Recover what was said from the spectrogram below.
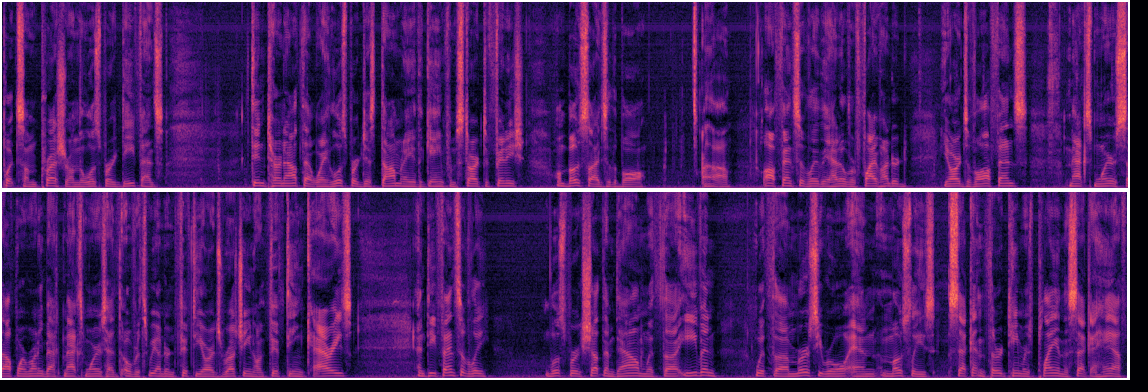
put some pressure on the Lewisburg defense. Didn't turn out that way. Lewisburg just dominated the game from start to finish on both sides of the ball. Uh, offensively, they had over 500 yards of offense. Max Moyers, sophomore running back Max Moyers, had over 350 yards rushing on 15 carries. And defensively, Lewisburg shut them down with uh, even with uh, mercy rule and mostly second and third teamers playing the second half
